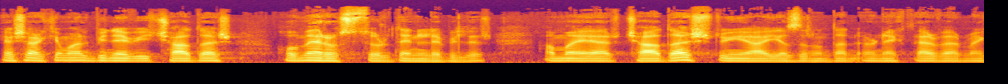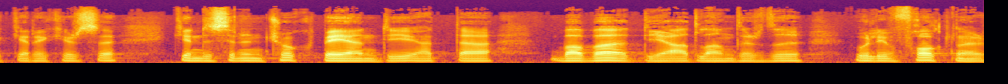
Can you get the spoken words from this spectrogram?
Yaşar Kemal bir nevi çağdaş Homeros'tur denilebilir. Ama eğer çağdaş dünya yazarından örnekler vermek gerekirse kendisinin çok beğendiği hatta baba diye adlandırdığı William Faulkner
